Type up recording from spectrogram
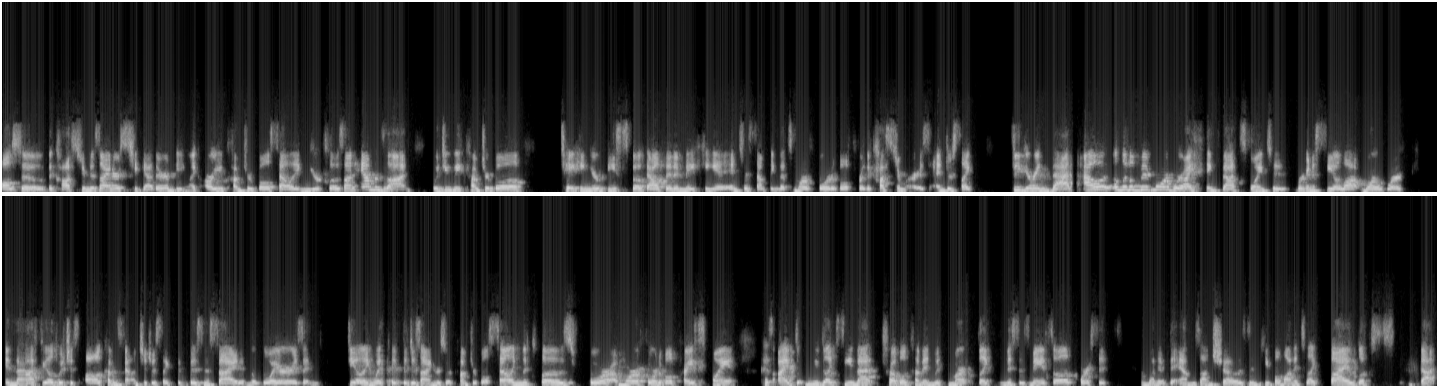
also the costume designers together and being like, are you comfortable selling your clothes on Amazon? Would you be comfortable taking your bespoke outfit and making it into something that's more affordable for the customers? And just like figuring that out a little bit more where I think that's going to we're going to see a lot more work in that field which is all comes down to just like the business side and the lawyers and dealing with it. The designers are comfortable selling the clothes for a more affordable price point because I've we've like seen that trouble come in with Mark like Mrs. Maisel. Of course, it's one of the Amazon shows, and people wanted to like buy looks that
